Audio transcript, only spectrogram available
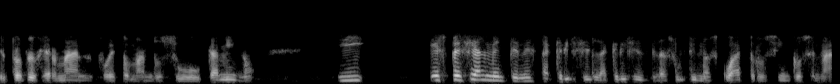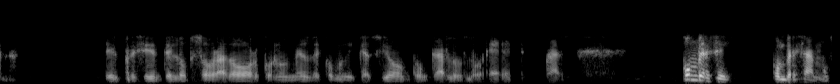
el propio Germán fue tomando su camino y especialmente en esta crisis, la crisis de las últimas cuatro o cinco semanas, del presidente López Obrador con los medios de comunicación, con Carlos Loret, conversé, conversamos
